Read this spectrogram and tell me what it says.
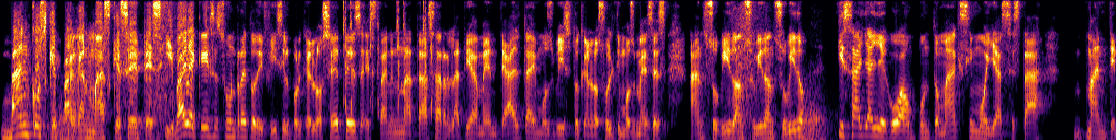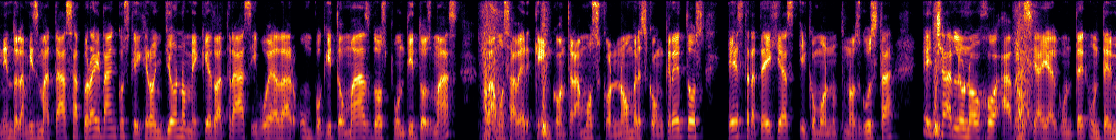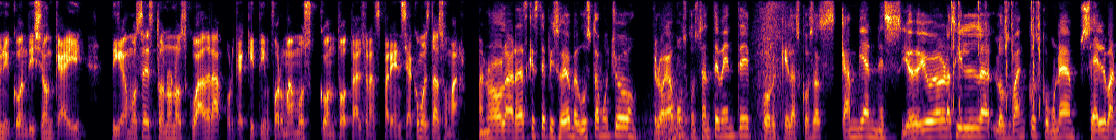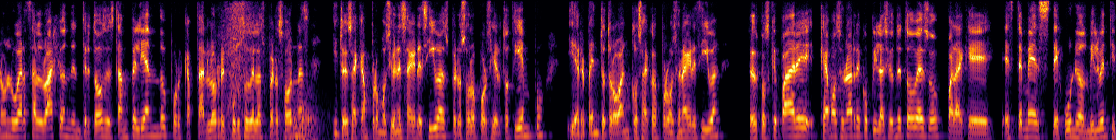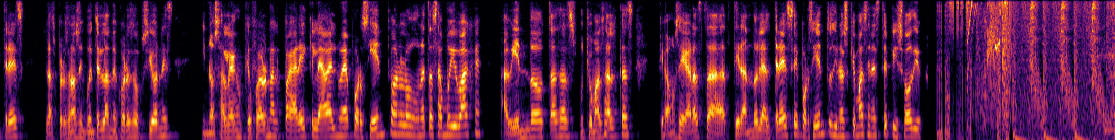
Bancos que pagan más que CETES. Y vaya que ese es un reto difícil porque los CETES están en una tasa relativamente alta. Hemos visto que en los últimos meses han subido, han subido, han subido. Quizá ya llegó a un punto máximo y ya se está manteniendo la misma tasa, pero hay bancos que dijeron yo no me quedo atrás y voy a dar un poquito más, dos puntitos más. Vamos a ver qué encontramos con nombres concretos, estrategias y como nos gusta, echarle un ojo a ver si hay algún un término y condición que hay digamos, esto no nos cuadra porque aquí te informamos con total transparencia. ¿Cómo estás, Omar? Bueno, la verdad es que este episodio me gusta mucho que lo hagamos constantemente porque las cosas cambian. Yo, veo ahora sí los bancos como una selva, un lugar salvaje donde entre todos están peleando por captar los recursos de las personas y entonces sacan promociones agresivas, pero solo por cierto tiempo y de repente otro banco saca promoción agresiva. Entonces, pues qué padre que vamos a hacer una recopilación de todo eso para que este mes de junio de 2023 las personas encuentren las mejores opciones y no salgan que fueron al pagaré que le daba el 9%, una tasa muy baja, habiendo tasas mucho más altas, que vamos a llegar hasta tirándole al 13%, si no es que más en este episodio.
